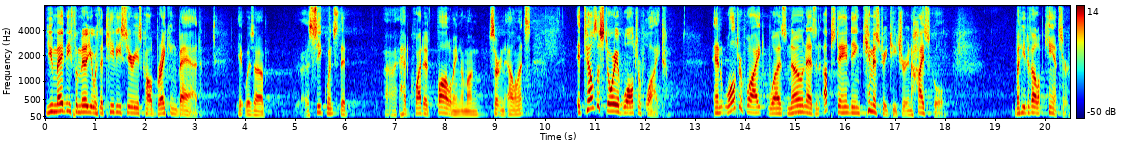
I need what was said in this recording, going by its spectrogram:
You may be familiar with a TV series called Breaking Bad. It was a, a sequence that uh, had quite a following among certain elements. It tells the story of Walter White. And Walter White was known as an upstanding chemistry teacher in high school, but he developed cancer.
